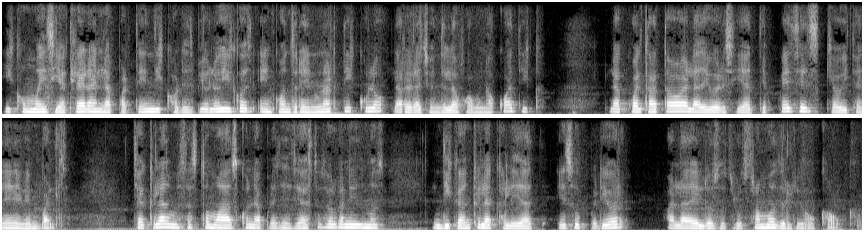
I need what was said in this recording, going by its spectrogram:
y como decía Clara en la parte de indicadores biológicos encontré en un artículo la relación de la fauna acuática, la cual trataba de la diversidad de peces que habitan en el embalse, ya que las muestras tomadas con la presencia de estos organismos indican que la calidad es superior a la de los otros tramos del río Cauca,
